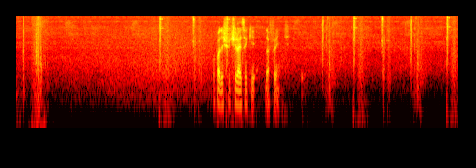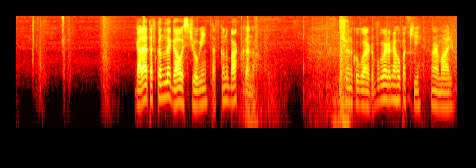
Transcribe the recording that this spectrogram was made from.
Opa, deixa eu tirar isso aqui da frente. Galera, tá ficando legal esse jogo, hein? Tá ficando bacana. Deixa eu ver no que eu guardo. Vou guardar minha roupa aqui, no armário.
